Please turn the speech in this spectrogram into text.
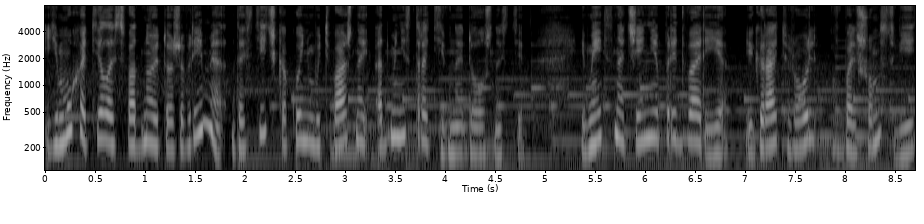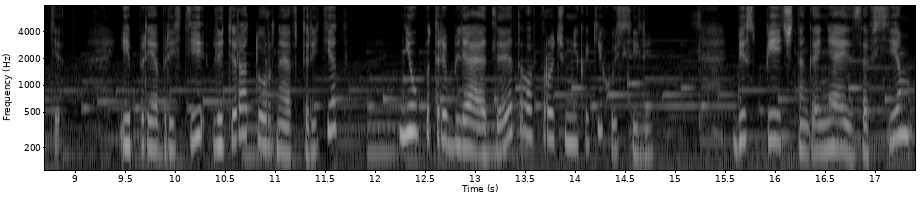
Ему хотелось в одно и то же время достичь какой-нибудь важной административной должности, иметь значение при дворе, играть роль в большом свете и приобрести литературный авторитет, не употребляя для этого, впрочем, никаких усилий. Беспечно гоняясь за всем,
